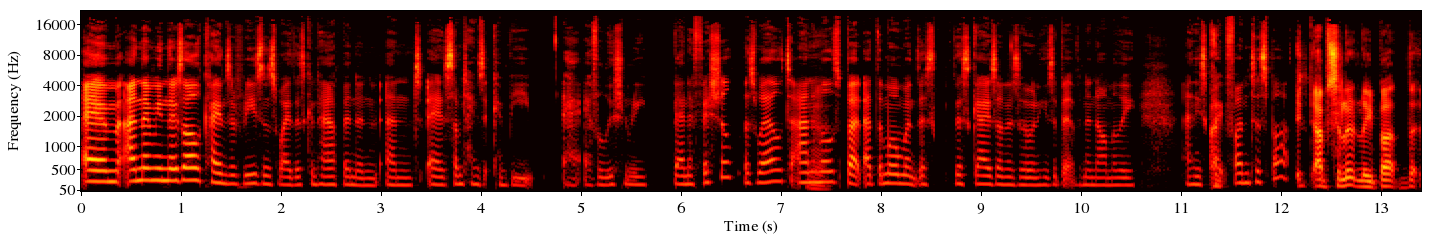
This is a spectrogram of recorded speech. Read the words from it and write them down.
Um, and I mean, there's all kinds of reasons why this can happen, and and uh, sometimes it can be uh, evolutionary beneficial as well to animals. But at the moment, this this guy's on his own. He's a bit of an anomaly, and he's quite fun to spot. Absolutely, but th-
